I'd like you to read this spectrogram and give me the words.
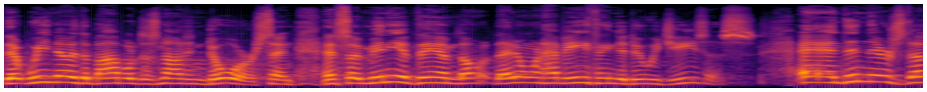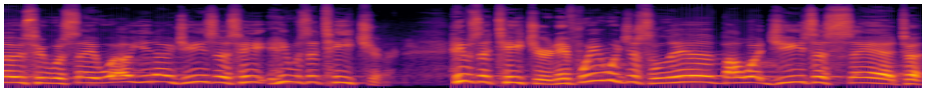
that we know the Bible does not endorse. And, and so many of them, don't, they don't want to have anything to do with Jesus. And then there's those who will say, well, you know, Jesus, he, he was a teacher. He was a teacher. And if we would just live by what Jesus said to,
